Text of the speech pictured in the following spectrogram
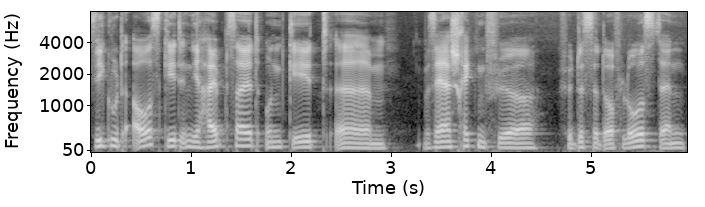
Sieht gut aus, geht in die Halbzeit und geht ähm, sehr erschreckend für, für Düsseldorf los, denn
